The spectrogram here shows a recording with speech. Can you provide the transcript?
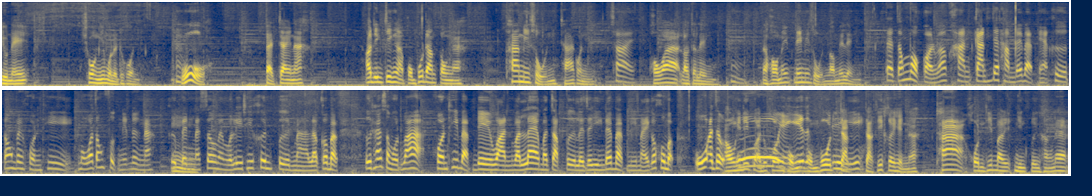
อยู่ในช่วงนี้หมดเลยทุกคนโอ้แปลกใจนะ เอาจริง ๆอะผมพูดตามตรงนะ ถ้ามีศูนย์ช้ากว่านี้ ใช่ เพราะว่าเราจะเล็ง อืม แต่พอไม่ไม่มีศูนย์เราไม่เล็ง แต่ต้องบอกก่อนว่าการการที่จะทำได้แบบเนี้ยคือต้องเป็นคนที่มองว่าต้องฝึกนิดนึงนะ คือเป็น อืม muscle memory ที่ขึ้นปืนมา แล้วก็แบบเออถ้าสมมติว่าคนที่แบบ day one วันแรกมาจับปืนเลยจะยิงได้แบบนี้ไหมก็คงแบบโอ้อาจจะเอางี้ดีกว่าทุกคนโอ้อย่ผมงงี้ผมพูดอย่จากงงี้จากที่เคยเห็นนะ ถ้าคนที่มายิงปืนครั้งแรก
